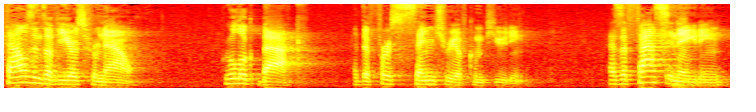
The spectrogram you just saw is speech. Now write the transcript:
Thousands of years from now, we'll look back at the first century of computing as a fascinating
